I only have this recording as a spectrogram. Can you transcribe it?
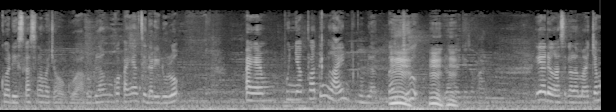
gue discuss sama cowok gue gue bilang gue pengen sih dari dulu pengen punya clothing line gue bilang baju Hmm. gue Hmm. bilang Hmm. kayak gitu kan iya dengan segala macam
